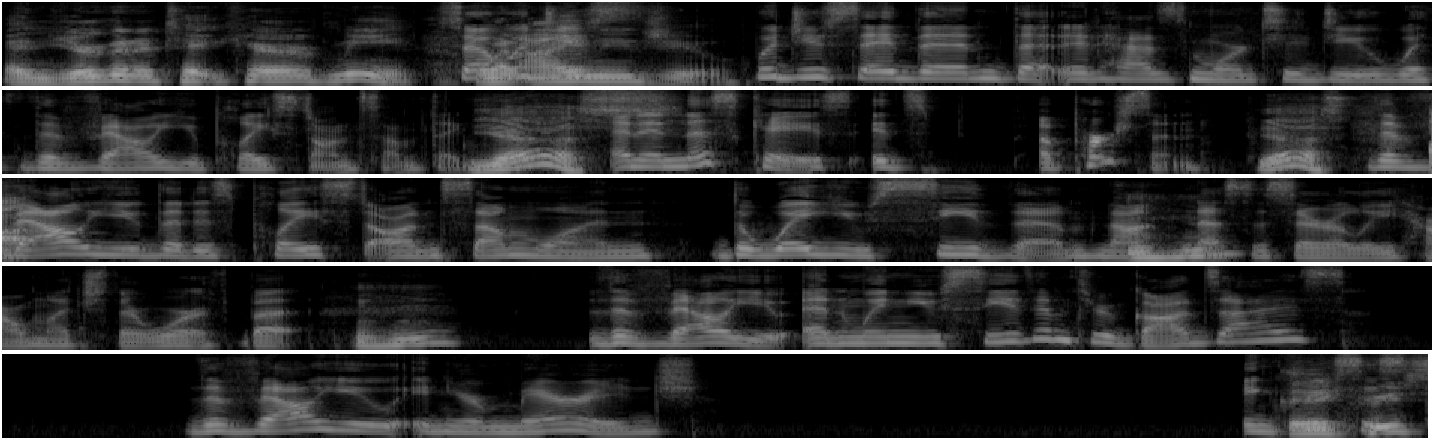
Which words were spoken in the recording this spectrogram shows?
and you're going to take care of me So when I you need you. Would you say then that it has more to do with the value placed on something? Yes. And in this case, it's a person. yes. The value that is placed on someone, the way you see them, not Mm-hmm. necessarily how much they're worth, but hmm the value. And when you see them through God's eyes, the value in your marriage increases, increases.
